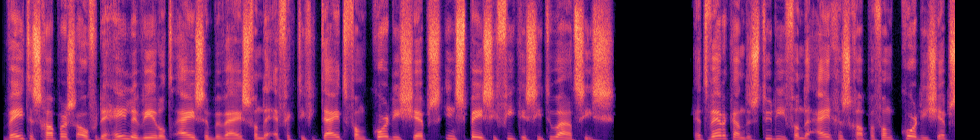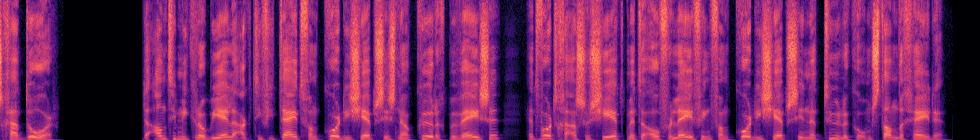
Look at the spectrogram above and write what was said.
Wetenschappers over de hele wereld eisen bewijs van de effectiviteit van cordyceps in specifieke situaties. Het werk aan de studie van de eigenschappen van cordyceps gaat door. De antimicrobiële activiteit van cordyceps is nauwkeurig bewezen. Het wordt geassocieerd met de overleving van cordyceps in natuurlijke omstandigheden.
